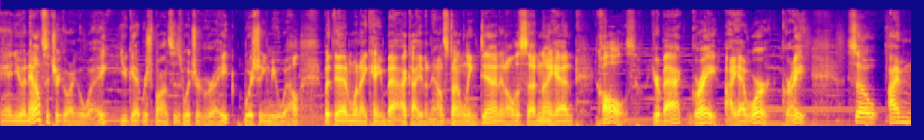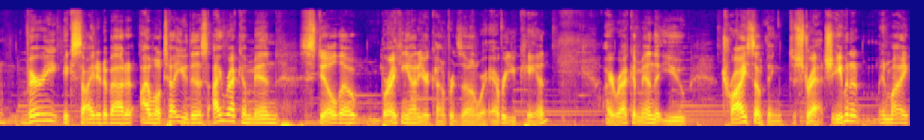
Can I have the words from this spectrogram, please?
and you announce that you're going away. You get responses, which are great, wishing me well. But then when I came back, I announced on LinkedIn, and all of a sudden I had calls. You're back? Great. I have work. Great. So I'm very excited about it. I will tell you this I recommend still, though, breaking out of your comfort zone wherever you can. I recommend that you try something to stretch. Even in my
